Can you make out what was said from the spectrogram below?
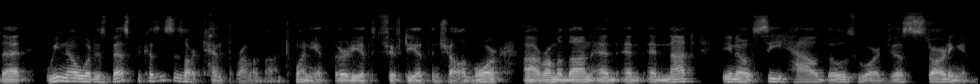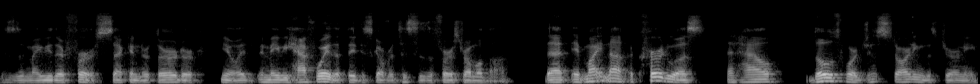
that we know what is best because this is our 10th Ramadan, 20th, 30th, 50th, inshallah, more uh, Ramadan, and, and, and not, you know, see how those who are just starting it, this is maybe their first, second, or third, or, you know, it, it may be halfway that they discover this is the first Ramadan, that it might not occur to us that how those who are just starting this journey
